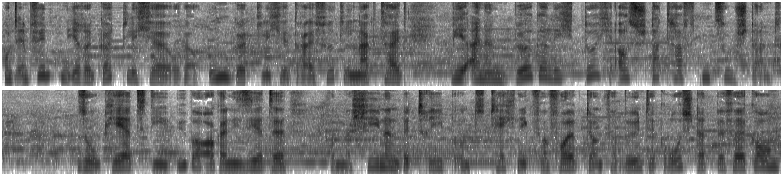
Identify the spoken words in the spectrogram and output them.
und empfinden ihre göttliche oder ungöttliche Dreiviertelnacktheit wie einen bürgerlich durchaus statthaften Zustand. So kehrt die überorganisierte, von Maschinenbetrieb und Technik verfolgte und verwöhnte Großstadtbevölkerung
